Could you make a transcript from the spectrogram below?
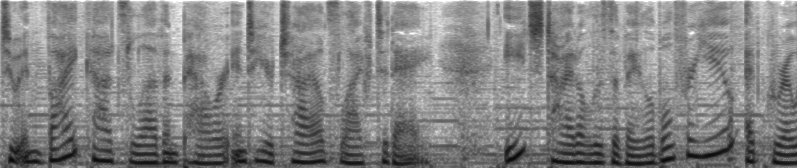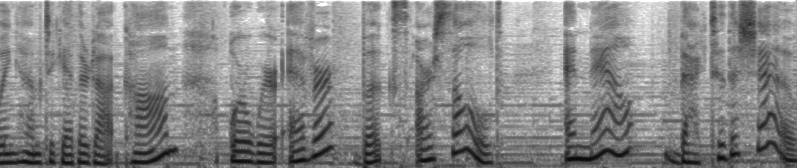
to invite God's love and power into your child's life today. Each title is available for you at growinghometogether.com or wherever books are sold. And now, back to the show.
